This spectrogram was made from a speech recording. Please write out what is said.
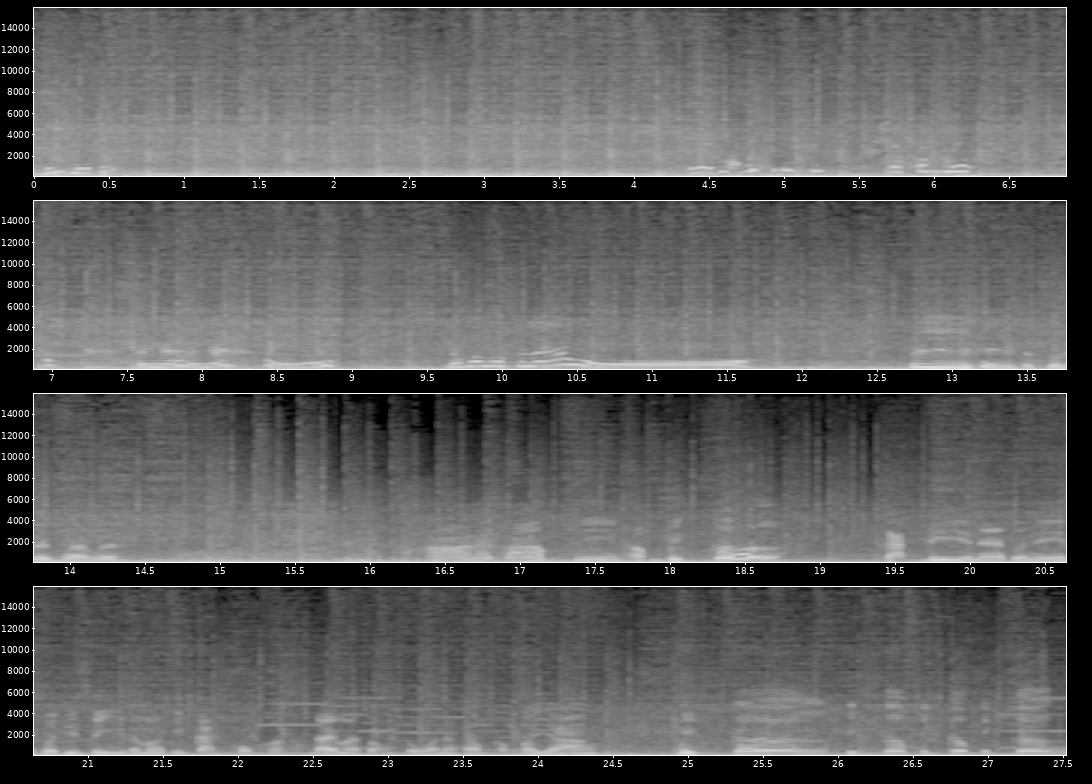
โอ้ยโดนออกหลังมาชันโดนเป็นไงเป็นไงโอ้โหนึกว่าหลุดไปแล้วโอ้เฮ้ยแต่ตัวเล็กมากเลย อ่านะครับ นี่ครับฟิกเกอร์กัดดีนะ ตัวนี้ตัวที่สี่แล้วมั้งที่กัดผมอะได้มาสองตัวนะครับ กับปลายางฟิกเกอร์ฟิกเกอร์ฟิกเกอร์ฟิกเกอร์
